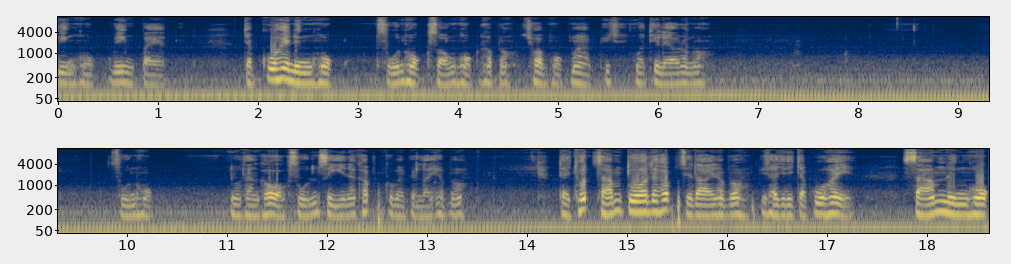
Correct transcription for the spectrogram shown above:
วิ่งหกวิ่งแปดจับคู่ให้หนึ่งหกศูนย์หกสองหกนะครับเนาะชอบหกมากพี่งวดที่แล้วนะเนาะศูนย์หกดูทางเขาออกศูนย์สี่นะครับ ก็ไม่เป็นไรครับเนาะแต่ชุดสามตัวนะครับเสียดายนะครับเนาะพี่ชายจะได้จับคู่ให้สามหนึ่งหก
